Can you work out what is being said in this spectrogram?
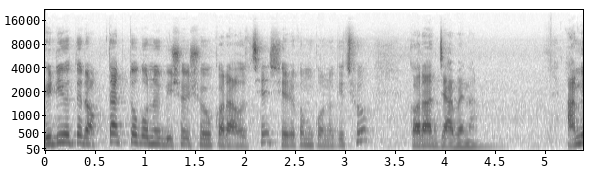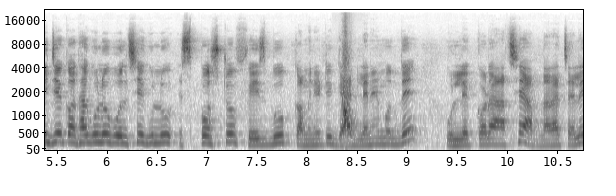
ভিডিওতে রক্তাক্ত কোনো বিষয় শো করা হচ্ছে, সেরকম কোনো কিছু করা যাবে না। আমি যে কথাগুলো বলছি, এগুলো স্পষ্ট ফেসবুক কমিউনিটি গাইডলাইনের মধ্যে উল্লেখ করা আছে, আপনারা চাইলে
